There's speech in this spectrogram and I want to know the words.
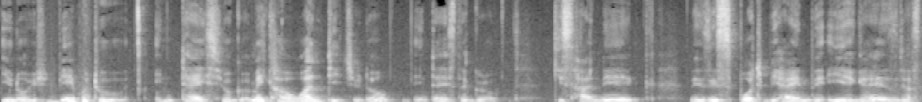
you know, you should be able to entice your girl, make her want it. You know, entice the girl, kiss her neck. There's this spot behind the ear, guys. Just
